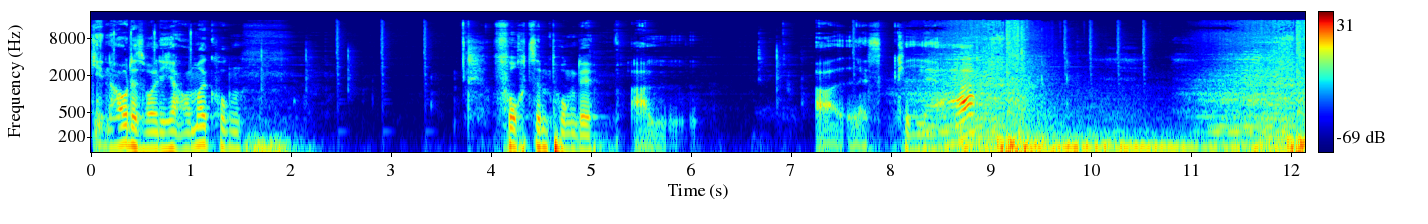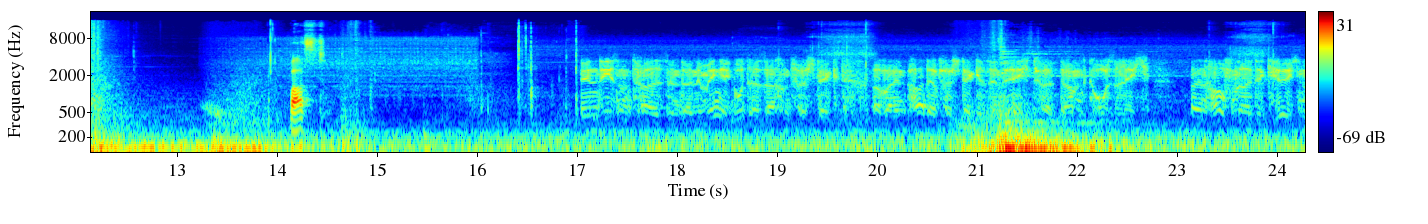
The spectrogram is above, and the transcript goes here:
Genau, das wollte ich ja auch mal gucken. 15 Punkte. All, alles klar. Passt. In diesem Tal sind eine Menge guter Sachen versteckt, aber ein paar der Verstecke sind echt verdammt gruselig. Ein Haufen alte Kirchen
